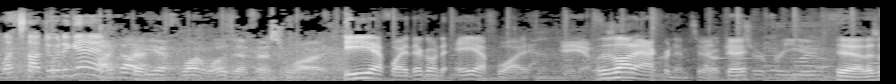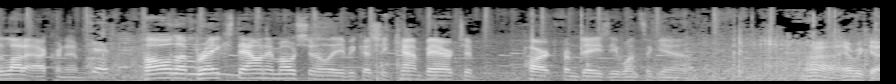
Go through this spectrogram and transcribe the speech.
Let's not do it again. I thought EFY was FSY. EFY, they're going to AFY. Well, there's a lot of acronyms here, okay? Sure for you. Yeah, there's a lot of acronyms. Paola breaks down emotionally because she can't bear to part from Daisy once again. All right, here we go.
